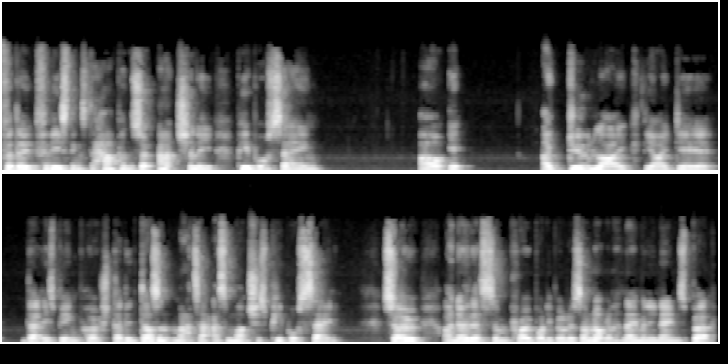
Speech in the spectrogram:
for the for these things to happen. So actually, people saying, "Oh, it," I do like the idea that is being pushed that it doesn't matter as much as people say. So I know there's some pro bodybuilders. I'm not going to name any names, but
